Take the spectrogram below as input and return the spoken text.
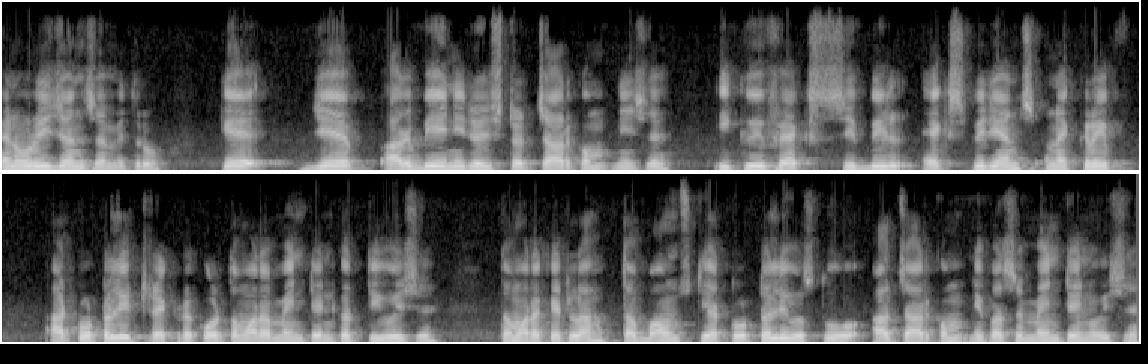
એનું રીઝન છે મિત્રો કે જે આરબીઆઈની રજિસ્ટર્ડ ચાર કંપની છે ઇક્વિફેક્સ સિબિલ એક્સપિરિયન્સ અને ક્રિપ આ ટોટલી ટ્રેક રેકોર્ડ તમારા મેન્ટેન કરતી હોય છે. તમારા કેટલા હપ્તા બાઉન્સ થયા ટોટલી વસ્તુઓ આ ચાર કંપની પાસે મેન્ટેન હોય છે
